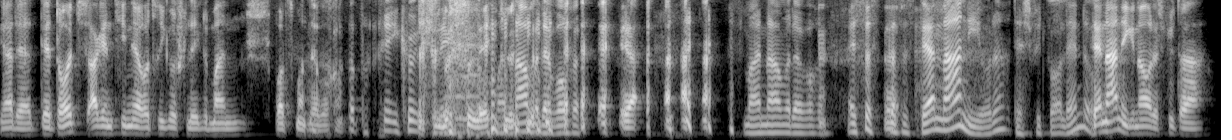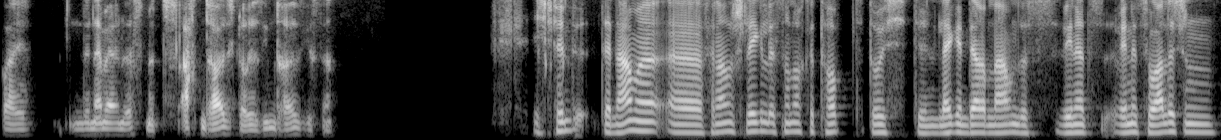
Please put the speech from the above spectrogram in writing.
Ja, der, der Deutsch-Argentinier Rodrigo Schlegel, mein Sportsmann der Woche. Rodrigo Schlegel. Mein Name der Woche. Ja. Das ist mein Name der Woche. Ist das, das ist der Nani, oder? Der spielt bei Orlando. Der Nani, genau, der spielt da bei den MLS mit 38, glaube ich, 37 ist er. Ich finde, der Name äh, Fernando Schlegel ist nur noch getoppt durch den legendären Namen des Venez venezuelischen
